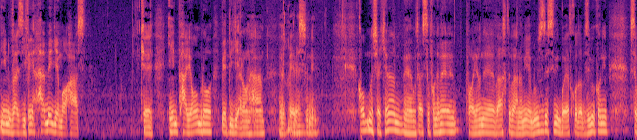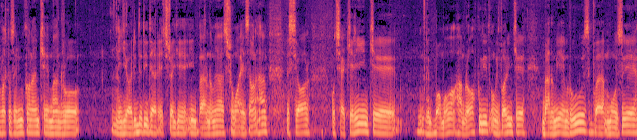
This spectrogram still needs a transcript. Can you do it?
این وظیفه همه ما هست که این پیام رو به دیگران هم برسونیم. خب متشکرم. متاسفانه به پایان وقت برنامه امروز رسیدیم. باید خدابزی بکنیم. سپاسگزاری می‌کنم که من رو یاری دادی در اجرای این برنامه از شما ایزان هم. بسیار متشکریم که با ما همراه بودید. امیدواریم که برنامه امروز و موضوع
